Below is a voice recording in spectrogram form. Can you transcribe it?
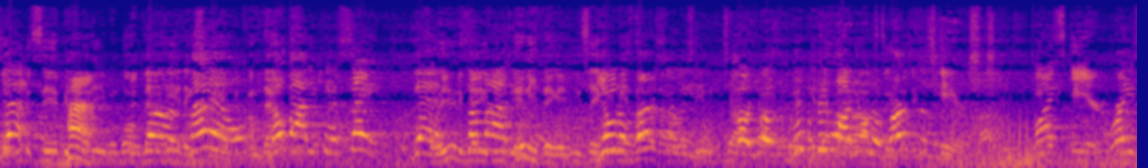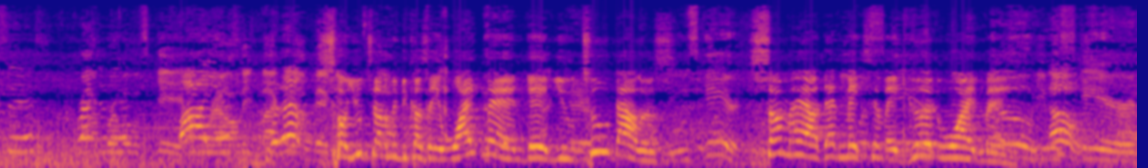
Yeah. You can see it How? even walk down here. Because now see it come down. nobody can say that So you'd have somebody gave you anything if you say universally, oh, you, you people are universally scared. white, scared. racist, brother was prejudiced, scared. Around these biased, whatever. So you telling me because a white man gave you two dollars, He was scared. somehow that makes him a good white man. No, man? he No. was scared.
